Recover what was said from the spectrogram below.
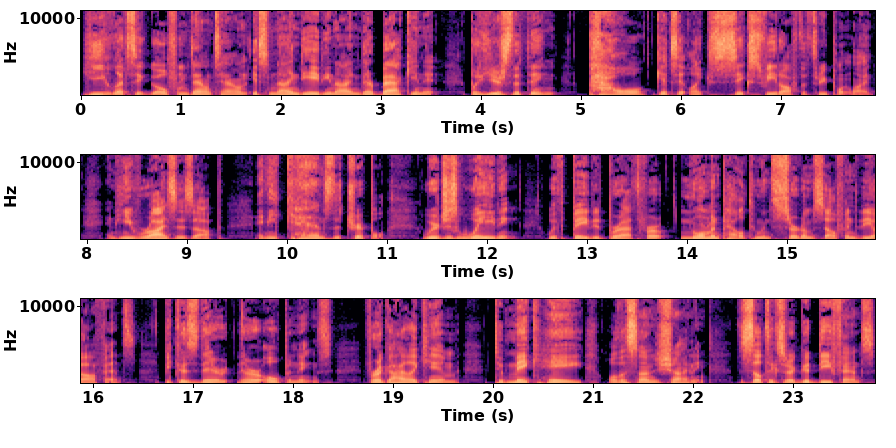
He lets it go from downtown. It's 90 89. They're back in it. But here's the thing Powell gets it like six feet off the three point line, and he rises up and he cans the triple. We're just waiting with bated breath for Norman Powell to insert himself into the offense because there there are openings for a guy like him to make hay while the sun is shining. The Celtics are a good defense,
